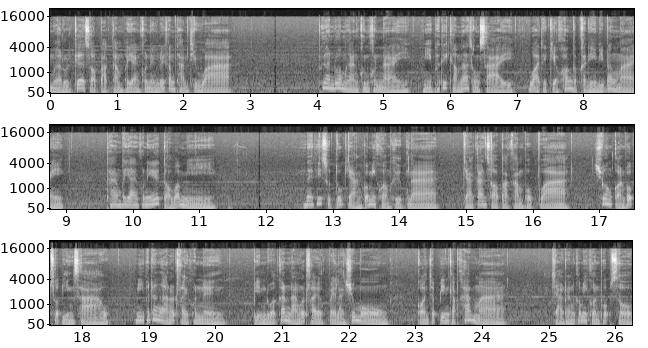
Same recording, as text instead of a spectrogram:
เมื่อลูดเกอร์สอบปากคำพยานคนหนึ่งด้วยคำถามที่ว่า เพื่อนร่วมงานคุณคนไหน มีพฤติกรรมน่าสงสัยว่าจะเกี่ยวข้องกับคดีนี้บ้างไหมทางพยานคนนี้ได้ตอบว่ามี ในที่สุดทุกอย่างก็มีความคืบหน้า จากการสอบปากคำพบว่า ช่วงก่อนพบศพหญิงสาว มีพนักงานรถไฟคนหนึ่ง ปีนรั้วกั้นรางรถไฟออกไปหลายชั่วโมง ก่อนจะปีนกลับข้ามมา จากนั้นก็มีคนพบศพ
